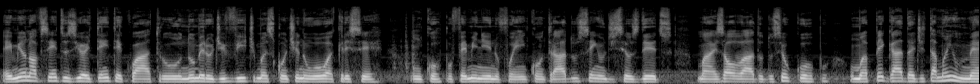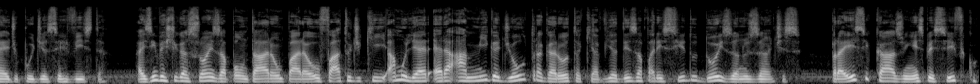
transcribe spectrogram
Em 1984, o número de vítimas continuou a crescer. Um corpo feminino foi encontrado sem um de seus dedos, mas ao lado do seu corpo, uma pegada de tamanho médio podia ser vista. As investigações apontaram para o fato de que a mulher era amiga de outra garota que havia desaparecido dois anos antes. Para esse caso em específico,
